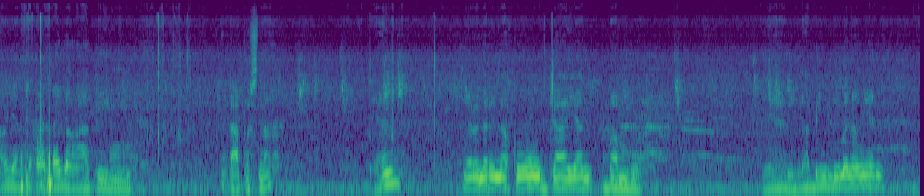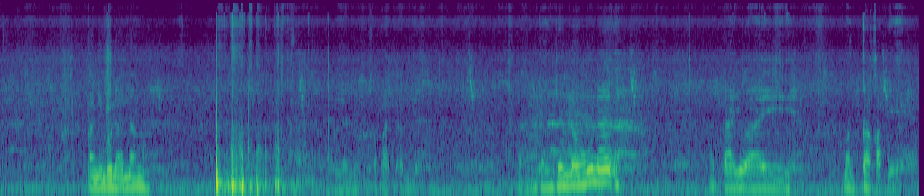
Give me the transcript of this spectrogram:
So, yan kapatag ang aking tapos na. Yan. Meron na rin akong giant bamboo. Yan, labing lima lang yan. Panimula lang. Yan mga kapatag. Hanggang dyan lang muna. At tayo ay magkakape.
